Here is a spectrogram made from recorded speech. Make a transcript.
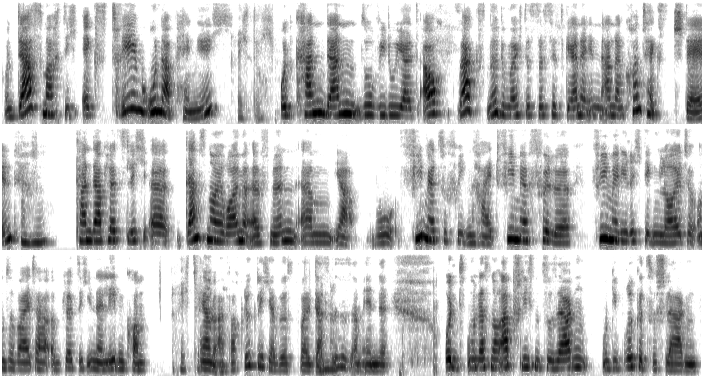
Und das macht dich extrem unabhängig. Richtig. Und kann dann, so wie du jetzt auch sagst, ne, du möchtest das jetzt gerne in einen anderen Kontext stellen. Mhm kann da plötzlich äh, ganz neue Räume öffnen, ähm, ja, wo viel mehr Zufriedenheit, viel mehr Fülle, viel mehr die richtigen Leute und so weiter äh, plötzlich in dein Leben kommen. Richtig. Ja, du einfach glücklicher wirst, weil das Genau. ist es am Ende. Und um das noch abschließend zu sagen und die Brücke zu schlagen,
